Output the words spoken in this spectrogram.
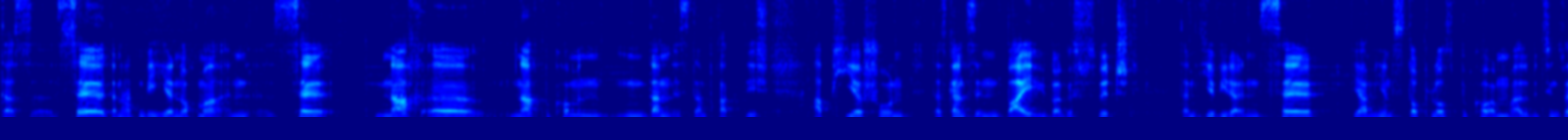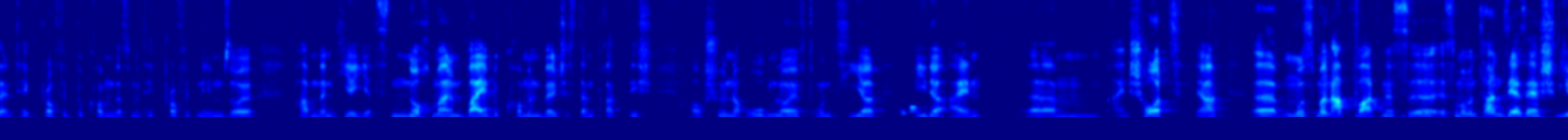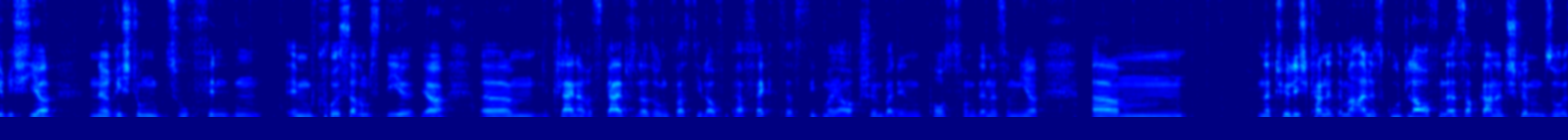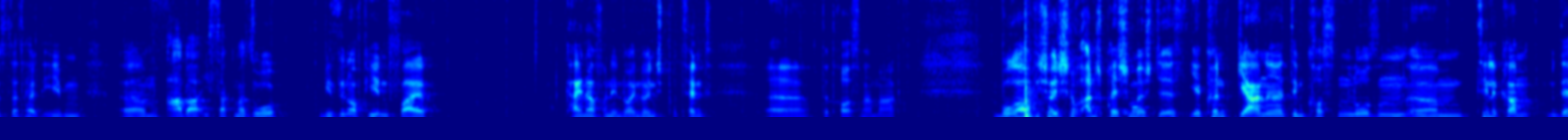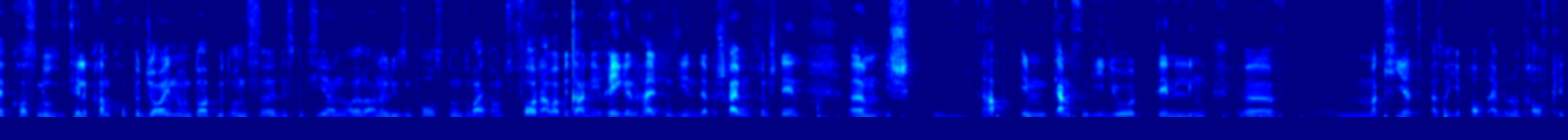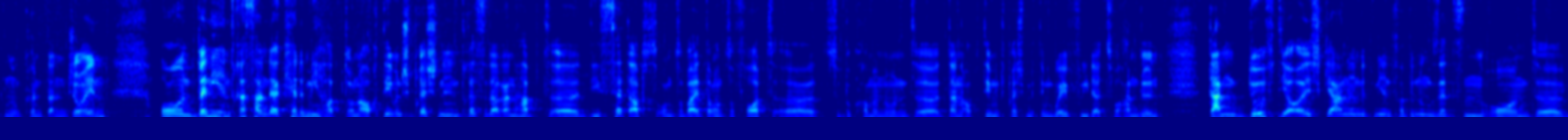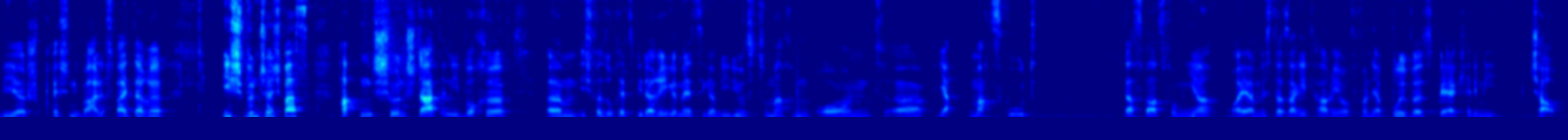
das äh, Cell, dann hatten wir hier nochmal ein Cell nach, äh, nachbekommen, dann ist dann praktisch ab hier schon das Ganze in Buy übergeswitcht, dann hier wieder in Cell, wir haben hier einen Stop-Loss bekommen, also beziehungsweise ein Take-Profit bekommen, dass man Take-Profit nehmen soll, haben dann hier jetzt nochmal ein Buy bekommen, welches dann praktisch auch schön nach oben läuft. Und hier wieder ein ähm, ein Short, ja, äh, muss man abwarten. Es äh, ist momentan sehr, sehr schwierig hier eine Richtung zu finden im größeren Stil, ja, ähm, kleinere Skypes oder so irgendwas, die laufen perfekt. Das sieht man ja auch schön bei den Posts von Dennis und mir. Ähm, natürlich kann nicht immer alles gut laufen, das ist auch gar nicht schlimm, so ist das halt eben. Ähm, aber ich sag mal so, wir sind auf jeden Fall keiner von den 99 Prozent äh, da draußen am Markt. Worauf ich euch noch ansprechen möchte, ist, ihr könnt gerne dem kostenlosen ähm, Telegram, der kostenlosen Telegram-Gruppe joinen und dort mit uns äh, diskutieren, eure Analysen posten und so weiter und so fort. Aber bitte an die Regeln halten, die in der Beschreibung drin stehen. Ähm, ich habe im ganzen Video den Link äh, markiert. Also ihr braucht einfach nur draufklicken und könnt dann joinen. Und wenn ihr Interesse an der Academy habt und auch dementsprechend Interesse daran habt, äh, die Setups und so weiter und so fort äh, zu bekommen und äh, dann auch dementsprechend mit dem Wave Reader zu handeln, dann dürft ihr euch gerne mit mir in Verbindung setzen und äh, wir sprechen über alles weitere. Ich wünsche euch was, habt einen schönen Start in die Woche. Ähm, ich versuche jetzt wieder regelmäßiger Videos zu machen und äh, ja, macht's gut. Das war's von mir, euer Mr. Sagittario von der Bulvers Bear Academy. Ciao.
